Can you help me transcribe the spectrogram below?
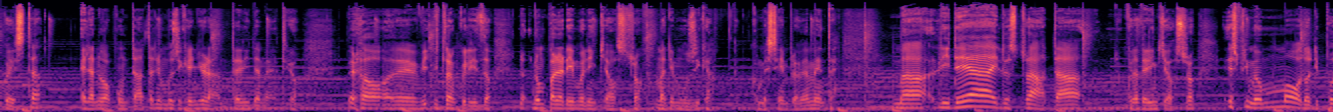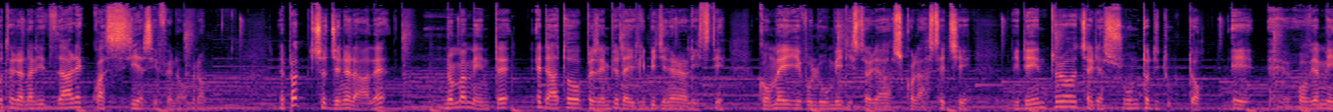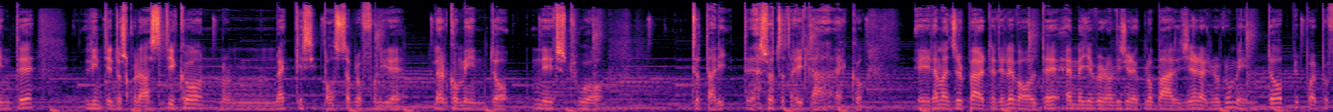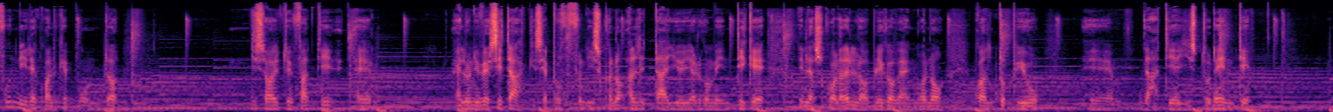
Questa è la nuova puntata di Musica Ignorante di Demetrio. Però eh, vi, vi, tranquillizzo, no, non parleremo di inchiostro, ma di musica, come sempre ovviamente. Ma l'idea illustrata, quella dell'inchiostro, esprime un modo di poter analizzare qualsiasi fenomeno. L'approccio generale normalmente è dato per esempio dai libri generalisti, come i volumi di storia scolastici. Lì dentro c'è riassunto di tutto e eh, ovviamente l'intento scolastico non è che si possa approfondire l'argomento nel totali- nella sua totalità, ecco. E la maggior parte delle volte è meglio avere una visione globale generale dell'argomento per poi approfondire qualche punto. Di solito infatti è, è l'università che si approfondiscono al dettaglio gli argomenti che nella scuola dell'obbligo vengono quanto più eh, dati agli studenti.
